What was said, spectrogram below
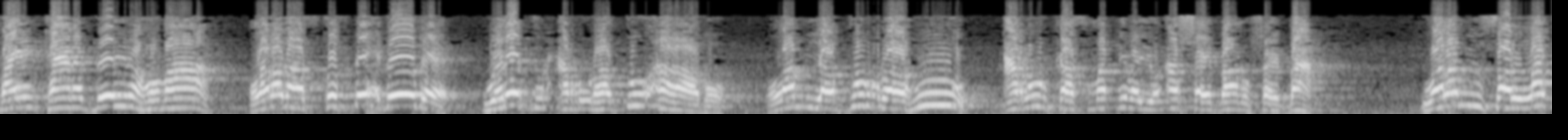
fain kaana baynahumaa labadaas qof dhexdooda waladun carruur hadduu ahaado lam yadurahu caruurkaas ma dhibayo ashaydaanu shaydaan. Walam yusallad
